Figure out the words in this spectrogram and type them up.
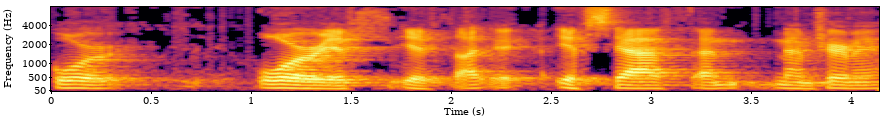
Or, or if, if, I- if staff, um, Madam Chair, may I?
